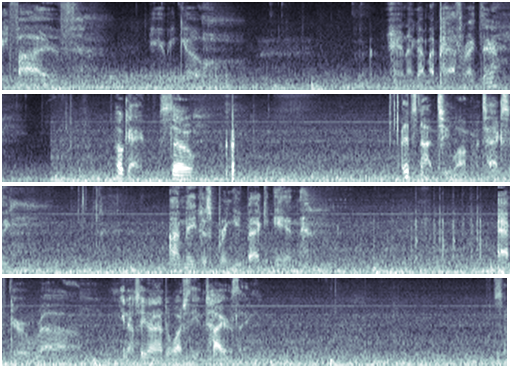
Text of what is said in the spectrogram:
A45. Here we go. And I got my path right there. Okay, so it's not too long of a taxi. I may just bring you back in after, uh, you know, so you don't have to watch the entire thing. So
